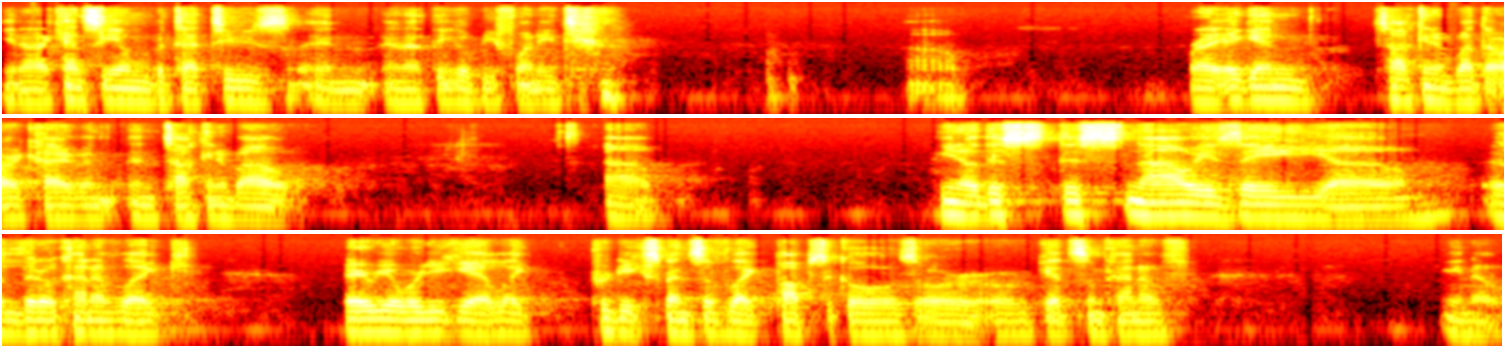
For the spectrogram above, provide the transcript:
you know, I can't see him with tattoos, and and I think it'll be funny too. Uh, right, again, talking about the archive and, and talking about, uh, you know, this this now is a uh, a little kind of like area where you get like pretty expensive like popsicles or or get some kind of you know,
